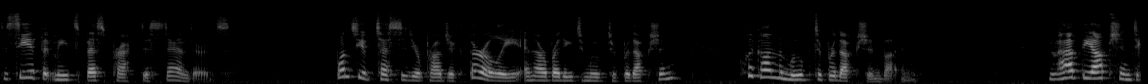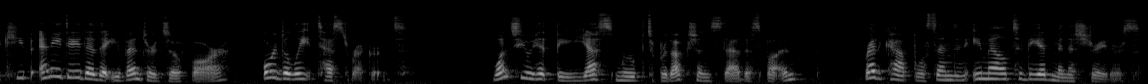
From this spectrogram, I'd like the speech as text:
to see if it meets best practice standards. Once you've tested your project thoroughly and are ready to move to production, click on the Move to Production button. You have the option to keep any data that you've entered so far, or delete test records. Once you hit the Yes Move to Production status button, REDCap will send an email to the administrators.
